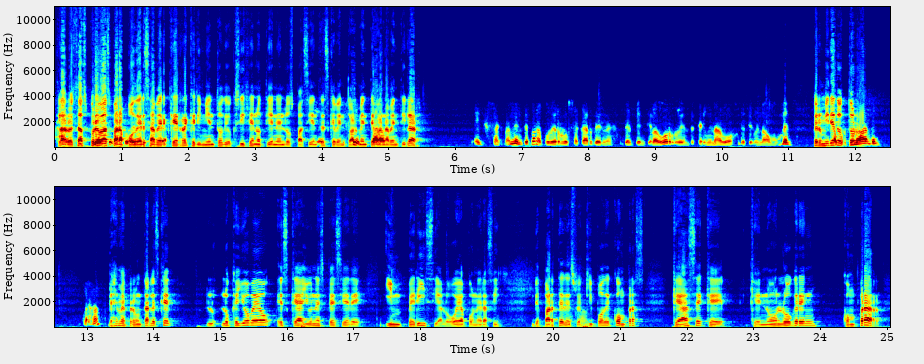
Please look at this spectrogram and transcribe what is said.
claro, estas pruebas para poder saber qué requerimiento de oxígeno tienen los pacientes que eventualmente van a ventilar. Exactamente, para poderlo sacar del, del ventilador en determinado, determinado momento. Pero mire, doctor, Déjeme preguntarles que lo, que yo veo es que hay una especie de impericia, lo voy a poner así, de parte de su equipo de compras que hace que, que no logren comprar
